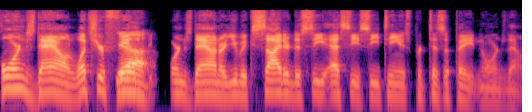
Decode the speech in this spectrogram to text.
Horns down. What's your feeling? Yeah. Horns down. Are you excited to see SEC teams participate in Horns down?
